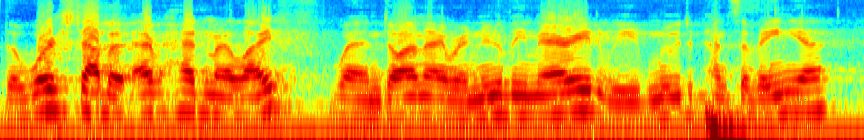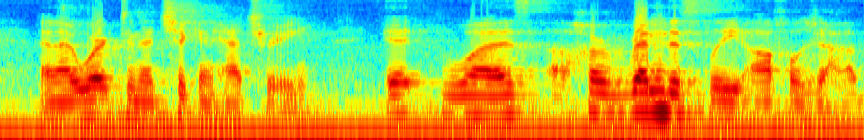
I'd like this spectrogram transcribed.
the worst job I've ever had in my life, when Dawn and I were newly married, we moved to Pennsylvania, and I worked in a chicken hatchery. It was a horrendously awful job.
